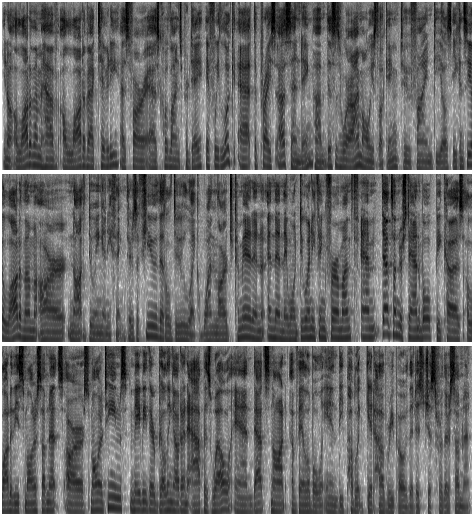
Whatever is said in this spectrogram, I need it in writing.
you know, a lot of them have a lot of activity as far as code lines per day. If we look at the price ascending, um, this is where I'm always looking to find deals. You can see a lot of them are not doing anything. There's a few that'll do like one large commit and, and then they won't do anything for a month. And that's understandable because a lot of these smaller subnets are smaller teams. Maybe they're building out an app as well, and that's not available in the the public GitHub repo that is just for their subnet.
